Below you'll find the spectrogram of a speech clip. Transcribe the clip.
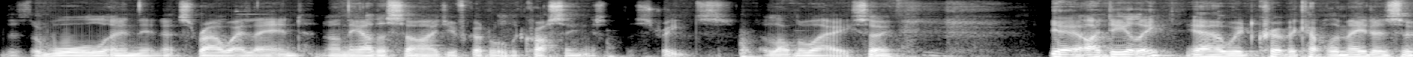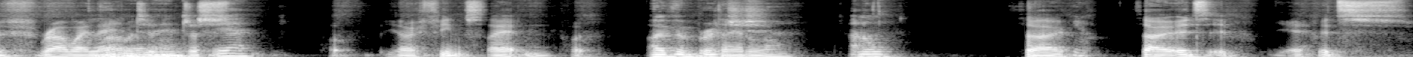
there's the wall, and then it's railway land, and on the other side you've got all the crossings of the streets along the way. So Yeah, ideally, yeah, we'd crib a couple of metres of railway land Railway and land, just yeah. you know fence that and put Overbridge that along. tunnel. So Yeah. So it's it, yeah, it's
